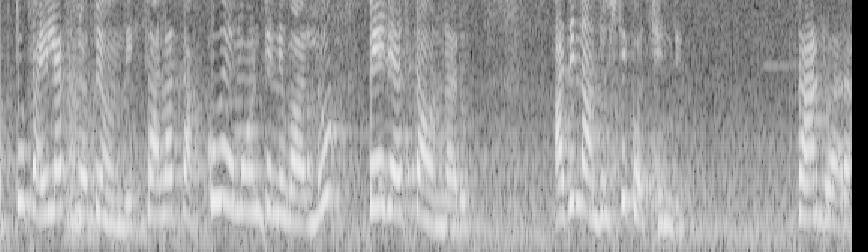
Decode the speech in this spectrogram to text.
అప్ టు ఫైవ్ ల్యాక్స్ లోపే ఉంది. చాలా తక్కువ అమౌంట్ని వాళ్ళు పే చేస్తూ ఉన్నారు. అది నా దృష్టికి వచ్చింది. సార్ ద్వారా.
